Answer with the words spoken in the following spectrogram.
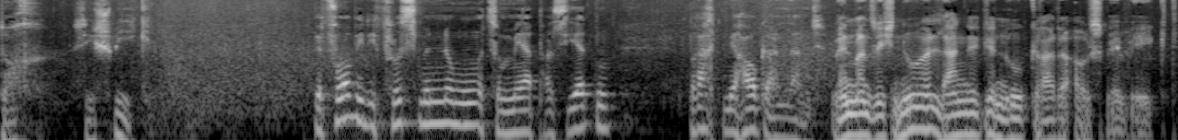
Doch sie schwieg. Bevor wir die Flussmündungen zum Meer passierten, brachten wir Hauke an Land. Wenn man sich nur lange genug geradeaus bewegt,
